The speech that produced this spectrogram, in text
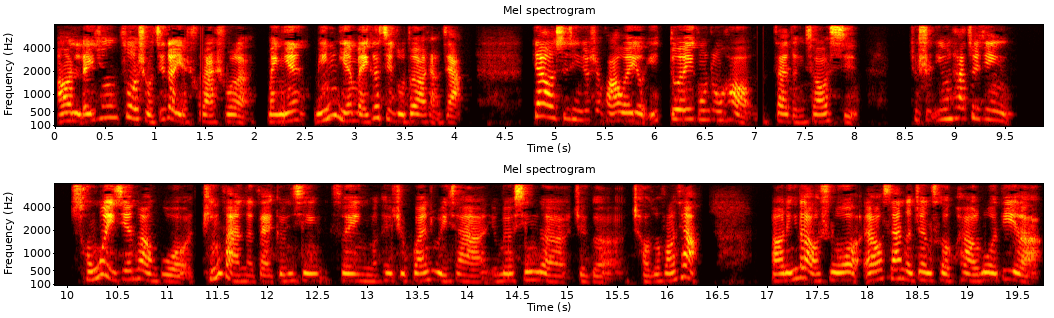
然后雷军做手机的也出来说了，每年、明年每个季度都要涨价。第二个事情就是华为有一堆公众号在等消息，就是因为它最近从未间断过，频繁的在更新，所以你们可以去关注一下有没有新的这个炒作方向。然后领导说 L 三的政策快要落地了，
